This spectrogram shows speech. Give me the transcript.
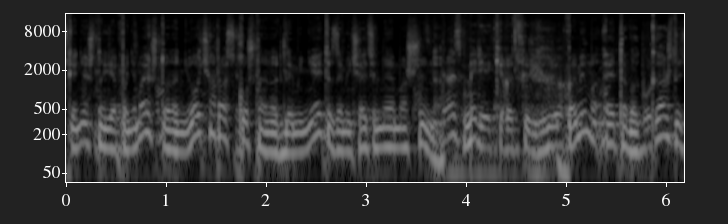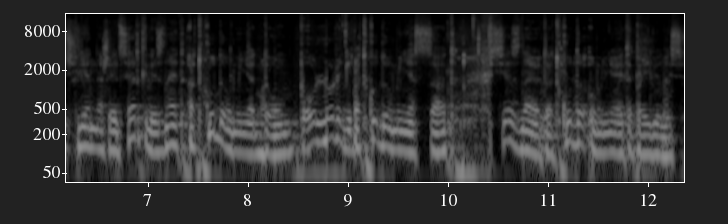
Конечно, я понимаю, что она не очень роскошная, но для меня это замечательная машина. Помимо этого, каждый член нашей церкви знает, откуда у меня дом, откуда у меня сад. Все знают, откуда у меня это появилось.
